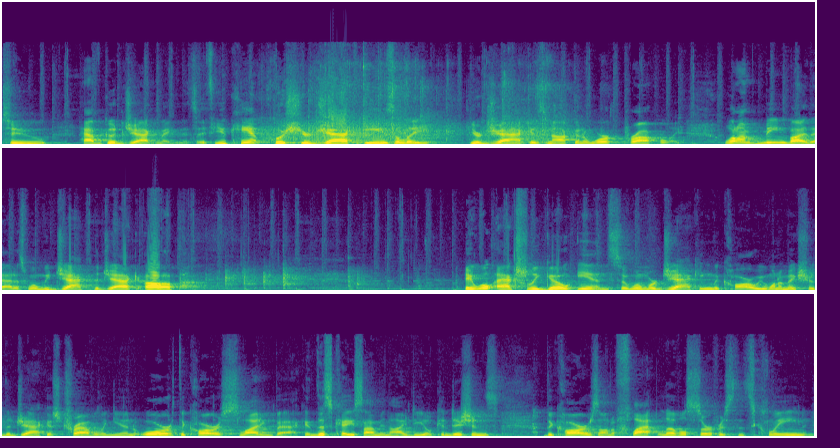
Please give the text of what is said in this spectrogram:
to have good jack maintenance. If you can't push your jack easily, your jack is not going to work properly. What I mean by that is when we jack the jack up, it will actually go in. So when we're jacking the car, we wanna make sure the jack is traveling in or the car is sliding back. In this case, I'm in ideal conditions. The car is on a flat level surface that's clean.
